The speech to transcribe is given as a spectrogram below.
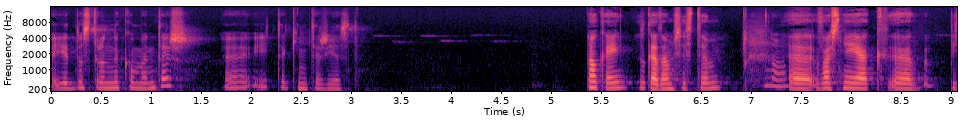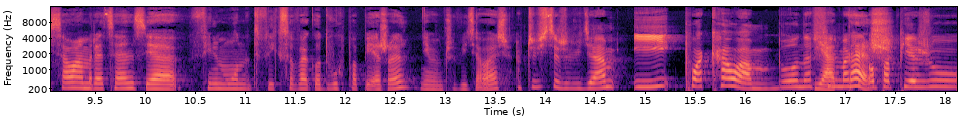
jednostronny komentarz e, i takim też jest. Okej, okay, zgadzam się z tym. E, właśnie jak e, pisałam recenzję filmu Netflixowego Dwóch Papieży, nie wiem czy widziałaś. Oczywiście, że widziałam i płakałam, bo na ja filmach też. o papieżu,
